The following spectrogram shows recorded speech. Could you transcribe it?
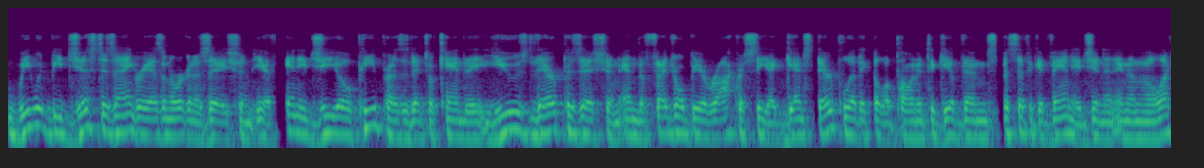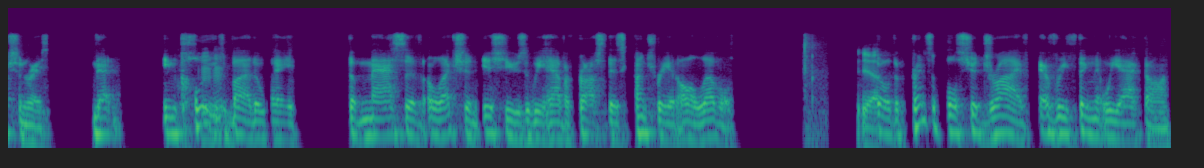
we would be just as angry as an organization if any GOP presidential candidate used their position and the federal bureaucracy against their political opponent to give them specific advantage in, in an election race. That includes, mm-hmm. by the way, the massive election issues that we have across this country at all levels. Yeah. So the principles should drive everything that we act on.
